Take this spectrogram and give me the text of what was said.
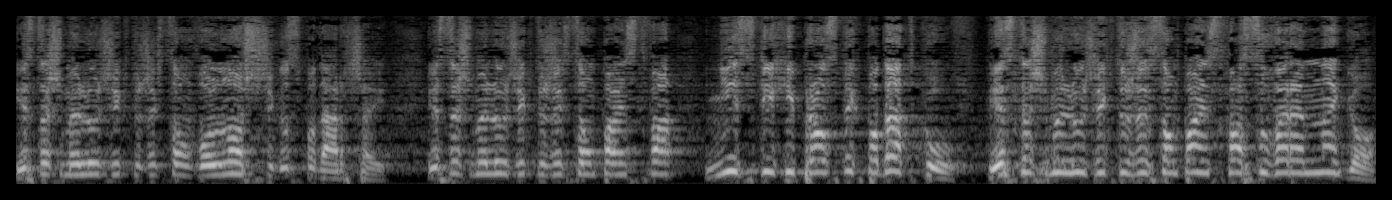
Jesteśmy ludźmi, którzy chcą wolności gospodarczej. Jesteśmy ludźmi, którzy chcą państwa niskich i prostych podatków. Jesteśmy ludźmi, którzy chcą państwa suwerennego,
